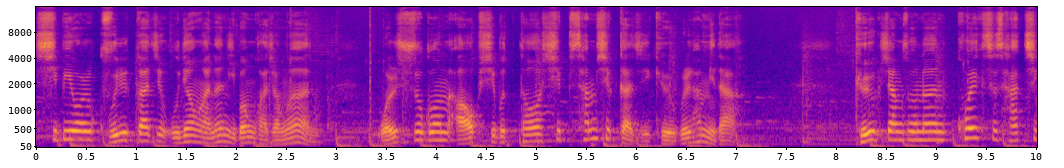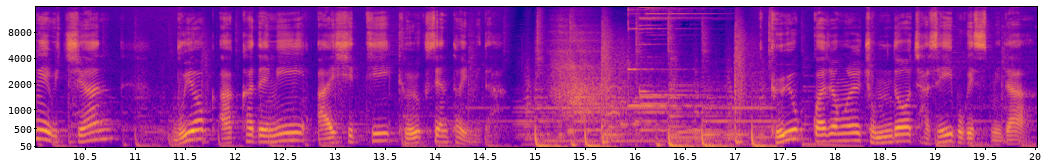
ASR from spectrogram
12월 9일까지 운영하는 이번 과정은 월수금 9시부터 13시까지 교육을 합니다. 교육 장소는 코엑스 4층에 위치한 무역 아카데미 ICT 교육센터입니다. 교육 과정을 좀 더 자세히 보겠습니다.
